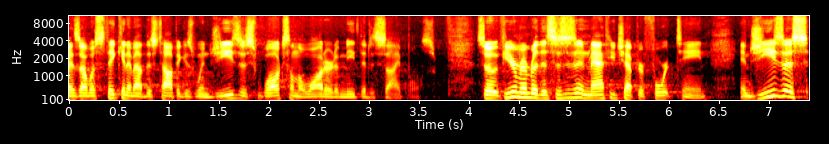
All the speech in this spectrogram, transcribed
as I was thinking about this topic is when Jesus walks on the water to meet the disciples. So if you remember this, this is in Matthew chapter 14, and Jesus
